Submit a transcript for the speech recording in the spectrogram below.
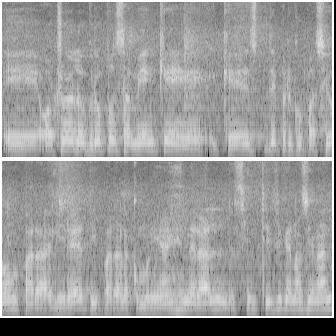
Eh, otro de los grupos también que, es de preocupación para el IRED y para la comunidad en general, científica nacional,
